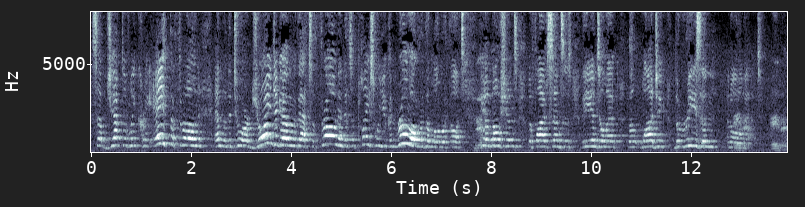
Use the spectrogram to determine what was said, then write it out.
subjectively create the throne. And when the two are joined together, that's a throne and it's a place where you can rule over the lower thoughts, the emotions, the five senses, the intellect, the logic, the reason, and all of that. Amen.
